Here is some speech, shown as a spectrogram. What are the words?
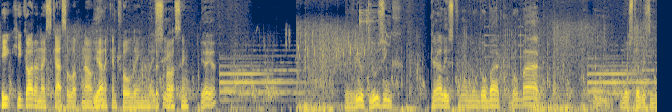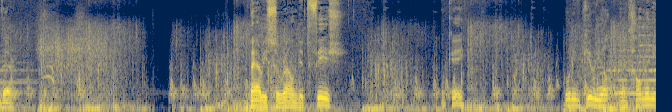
He he got a nice castle up now, yeah. kind of controlling I the see. crossing. Yeah, yeah. Real losing galleys. Come on, man, go back, go back. Lost everything there. Barry surrounded fish. Okay. Good Imperial and how many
